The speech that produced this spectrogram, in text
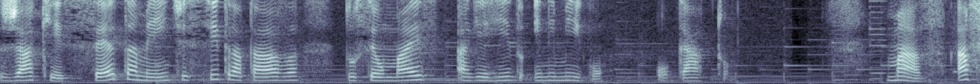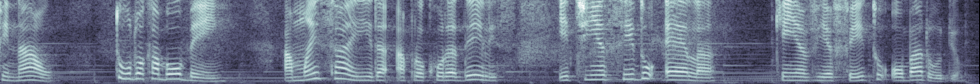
já que certamente se tratava do seu mais aguerrido inimigo, o gato. Mas, afinal, tudo acabou bem. A mãe saíra à procura deles e tinha sido ela quem havia feito o barulho.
